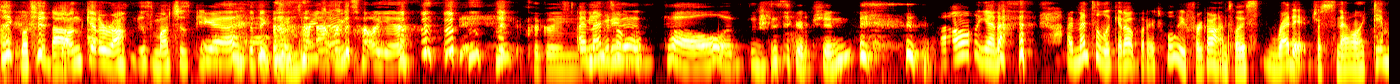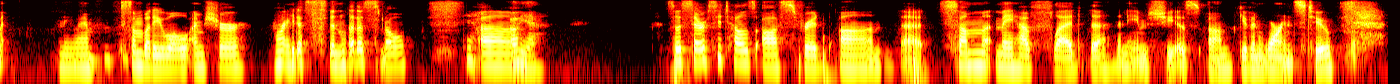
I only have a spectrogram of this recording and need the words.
Like, Look did it up. Dunk get around as much as people Yeah. seem to think Prince Every did? tell you. Cooking. I meant to- that's tall is the description. Oh, yeah. no, I meant to look it up, but I totally forgot until I read it just now. Like, damn it. Anyway, somebody will, I'm sure, write us and let us know. Um, oh yeah. So Cersei tells Osfryd um, that some may have fled, the, the names she has um, given warrants to,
